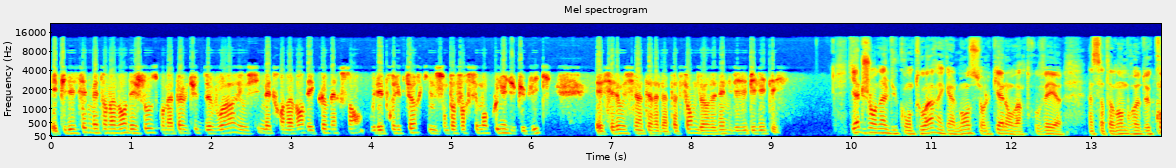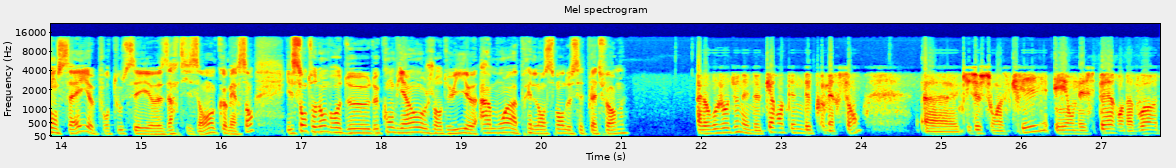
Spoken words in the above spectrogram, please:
et puis d'essayer de mettre en avant des choses qu'on n'a pas l'habitude de voir, et aussi de mettre en avant des commerçants ou des producteurs qui ne sont pas forcément connus du public. Et c'est là aussi l'intérêt de la plateforme de leur donner une visibilité. Il y a le journal du comptoir également sur lequel on va retrouver euh, un certain nombre de conseils pour tous ces euh, artisans, commerçants. Ils sont au nombre de, combien aujourd'hui, euh, un mois après le lancement de cette plateforme? Alors aujourd'hui, on a une quarantaine de commerçants qui se sont inscrits et on espère en avoir une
